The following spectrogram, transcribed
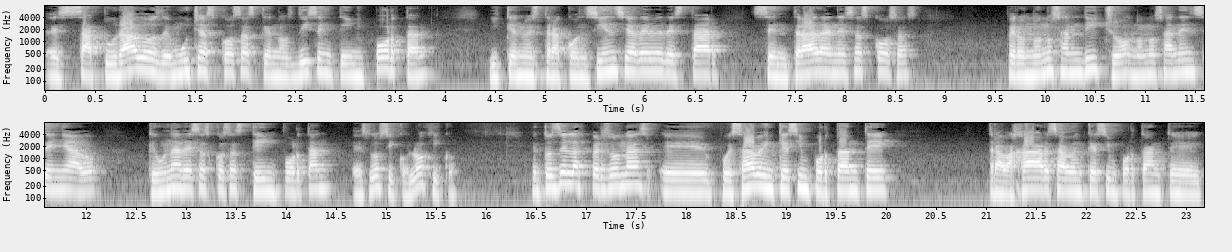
eh, saturados de muchas cosas que nos dicen que importan y que nuestra conciencia debe de estar centrada en esas cosas, pero no nos han dicho, no nos han enseñado que una de esas cosas que importan es lo psicológico. Entonces las personas eh, pues saben que es importante trabajar, saben que es importante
